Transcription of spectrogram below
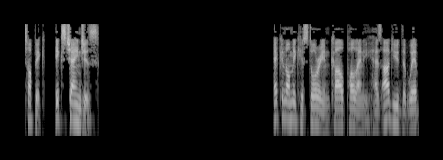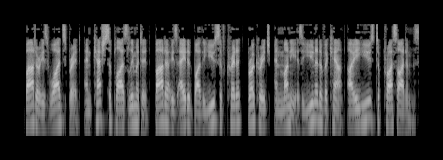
Topic: Exchanges. Economic historian Karl Polanyi has argued that where barter is widespread, and cash supplies limited, barter is aided by the use of credit, brokerage, and money as a unit of account i.e. used to price items.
